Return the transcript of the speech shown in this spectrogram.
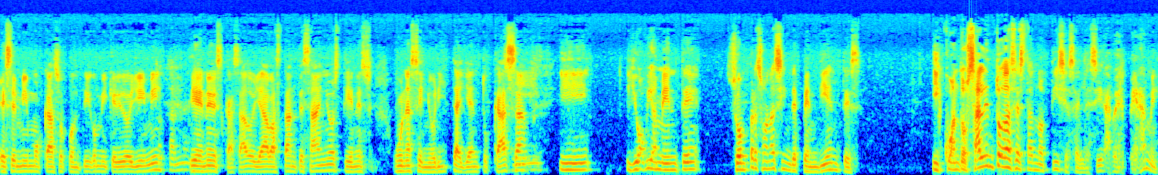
Es el mismo caso contigo, mi querido Jimmy. Totalmente. Tienes casado ya bastantes años, tienes una señorita ya en tu casa Sí. y, y obviamente son personas independientes. Y cuando salen todas estas noticias, el decir, a ver, espérame,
